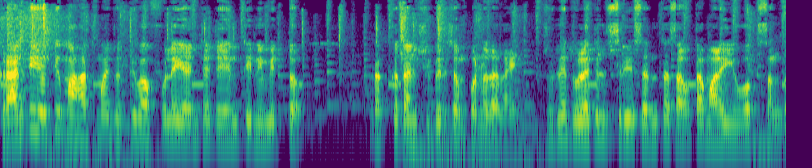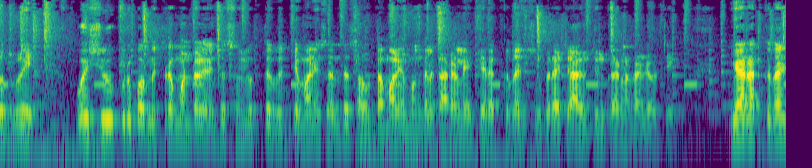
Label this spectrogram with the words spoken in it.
क्रांतीज्योती महात्मा ज्योतिबा फुले यांच्या जयंतीनिमित्त रक्तदान शिबिर संपन्न झालं आहे. जुने धुळ्यातील श्री संत सावतामाळे युवक संघ धुळे व शिवकृपा मित्र मंडळ यांच्या संयुक्त विद्यमाने संत सावतामाळे मंगल कार्यालय येथे रक्तदान शिबिराचे आयोजन करण्यात आले होते. या रक्तदान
